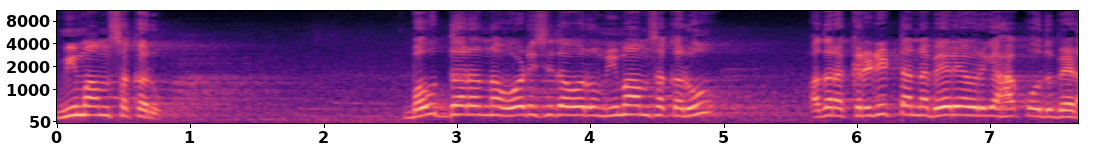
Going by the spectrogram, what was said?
ಮೀಮಾಂಸಕರು. ಬೌದ್ಧರನ್ನು ಓಡಿಸಿದವರು ಮೀಮಾಂಸಕರು, ಅದರ ಕ್ರೆಡಿಟನ್ನು ಬೇರೆಯವರಿಗೆ ಹಾಕೋದು ಬೇಡ.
